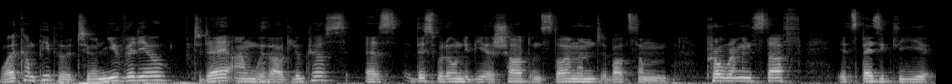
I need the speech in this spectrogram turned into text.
Welcome people to a new video. Today I'm without Lucas as this will only be a short installment about some programming stuff. It's basically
